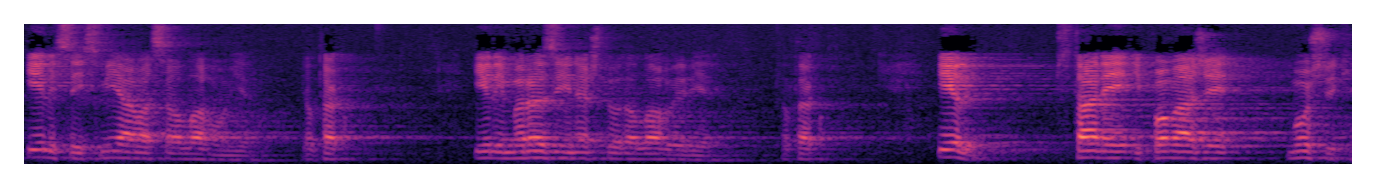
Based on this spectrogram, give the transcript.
Ili se ismijava sa Allahom vjerom, je tako? Ili mrzi nešto od Allahove vjere, je tako? Ili stane i pomaže mušrike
